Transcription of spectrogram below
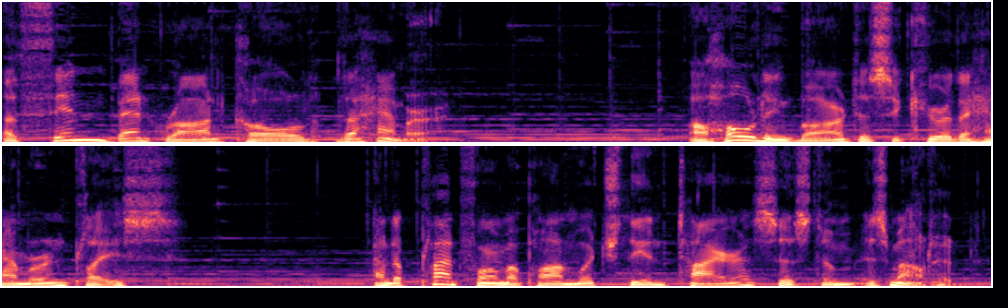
a thin bent rod called the hammer, a holding bar to secure the hammer in place, and a platform upon which the entire system is mounted.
